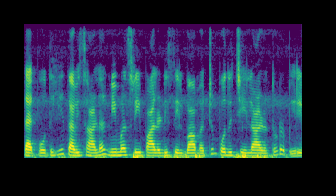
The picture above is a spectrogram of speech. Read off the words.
தற்போதைய தவிசாளர் நிமல் ஸ்ரீபாலடி சில்வா மற்றும் பொதுச் செயலாளர் தொடர்பில்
